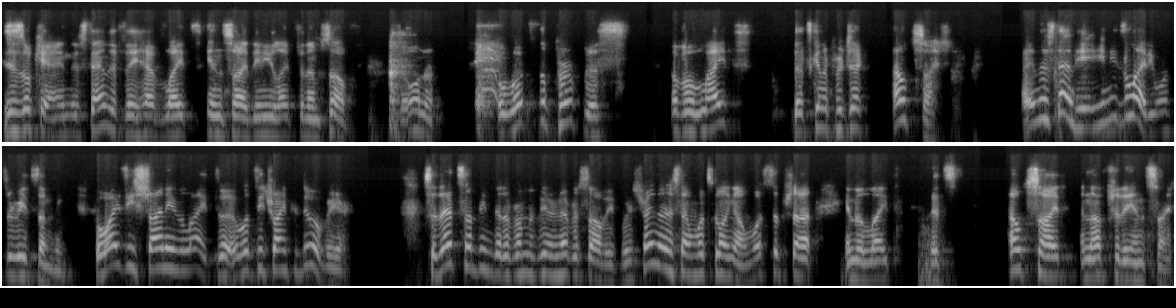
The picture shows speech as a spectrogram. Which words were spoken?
He says, okay, I understand if they have lights inside, they need light for themselves, the owner. But what's the purpose of a light that's going to project outside? I understand he, he needs a light. He wants to read something. But why is he shining the light? Uh, what's he trying to do over here? So that's something that Avram Avinu never saw before. He's trying to understand what's going on. What's the shot in the light that's outside and not for the inside?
